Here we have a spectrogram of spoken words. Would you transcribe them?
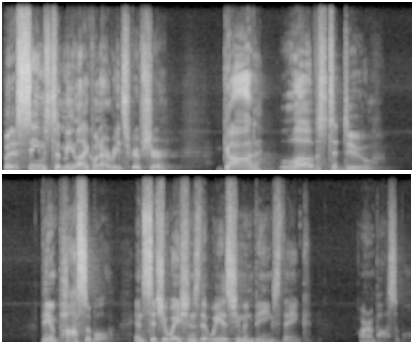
but it seems to me like when I read Scripture, God loves to do the impossible in situations that we as human beings think are impossible.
